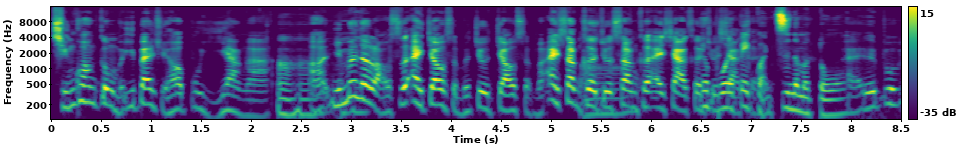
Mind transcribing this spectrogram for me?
情况跟我们一般学校不一样啊！嗯、啊，你们的老师爱教什么就教什么，爱上课就上课，哦、爱下课就下课，不会被管制那么多。哎，不，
